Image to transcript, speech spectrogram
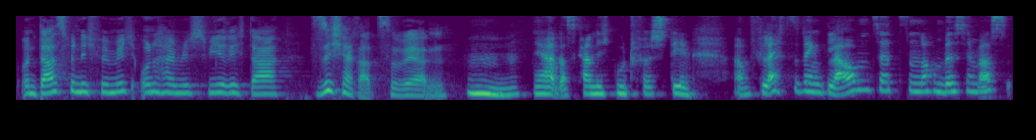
Und das finde ich für mich unheimlich schwierig, da sicherer zu werden. Mhm. Ja, das kann ich gut verstehen. Ähm, vielleicht zu den Glaubenssätzen noch ein bisschen was.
